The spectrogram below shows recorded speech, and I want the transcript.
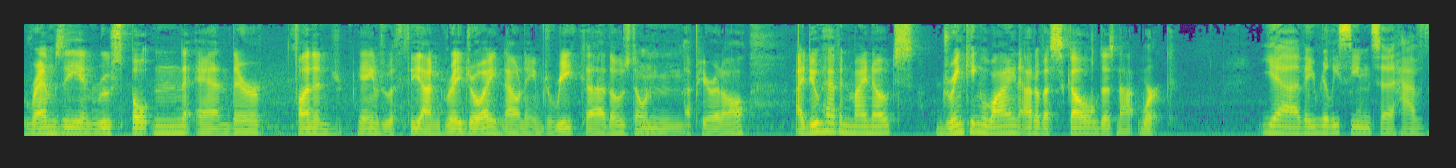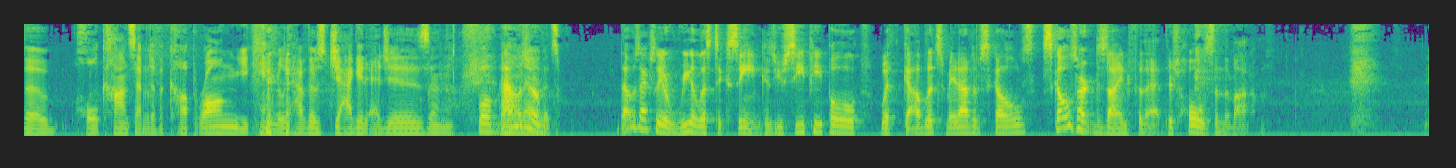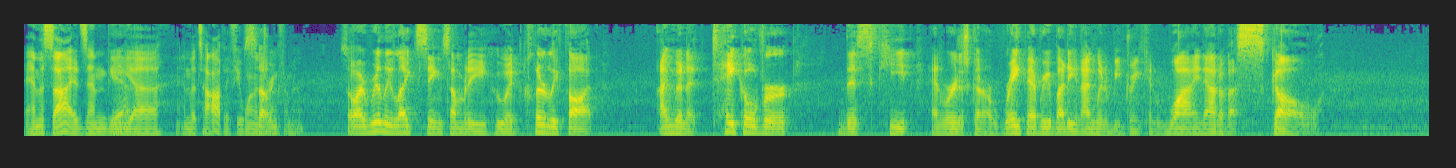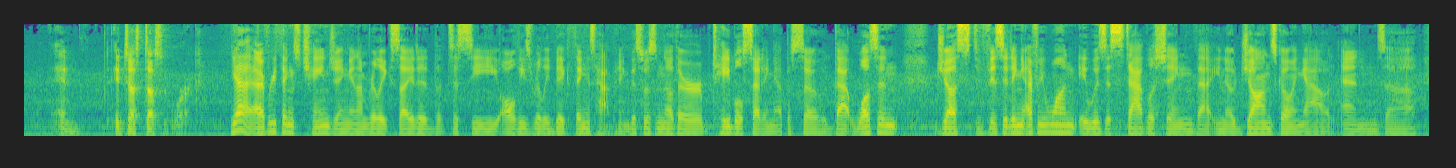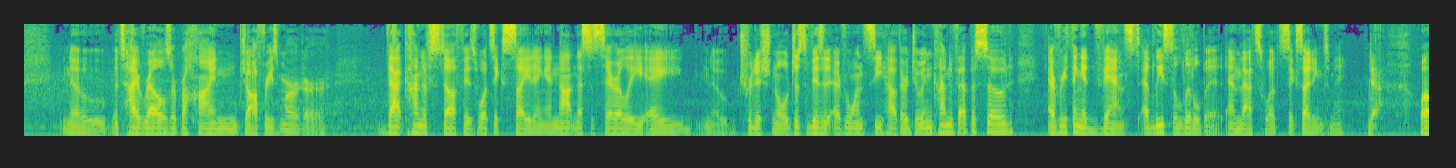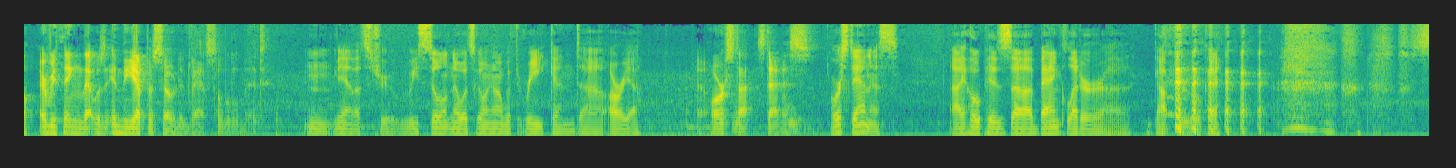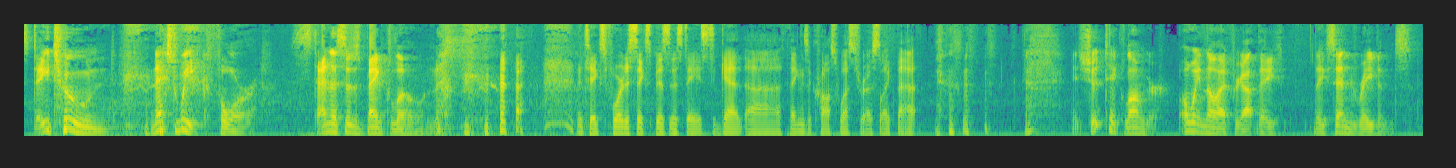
Ramsay and Roose Bolton and their fun and games with Theon Greyjoy, now named Reek, uh, those don't appear at all. I do have in my notes drinking wine out of a skull does not work. Yeah, they really seem to have the whole concept of a cup wrong. You can't really have those jagged edges, and Well, I that don't was know. a- That was actually a realistic scene because you see people with goblets made out of skulls. Skulls aren't designed for that. There's holes in the bottom. And the sides and the Yeah. uh, and the top if you want to So- drink from it. So I really liked seeing somebody who had clearly thought, I'm going to take over this keep and we're just going to rape everybody and I'm going to be drinking wine out of a skull. And it just doesn't work. Yeah, everything's changing, and I'm really excited to see all these really big things happening. This was another table setting episode that wasn't just visiting everyone; it was establishing that you know Jon's going out, and uh, you know the Tyrells are behind Joffrey's murder. That kind of stuff is what's exciting, and not necessarily a you know traditional just visit everyone, see how they're doing kind of episode. Everything advanced at least a little bit, and that's what's exciting to me. Yeah. Well, everything that was in the episode advanced a little bit. Mm, yeah, that's true. We still don't know what's going on with Reek and uh, Arya. Or Sta- Stannis. or Stannis. I hope his uh, bank letter uh, got through. Okay. Stay tuned next week for Stannis's bank loan. it takes four to six business days to get uh, things across Westeros like that. it should take longer. Oh wait, no, I forgot. They they send ravens.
